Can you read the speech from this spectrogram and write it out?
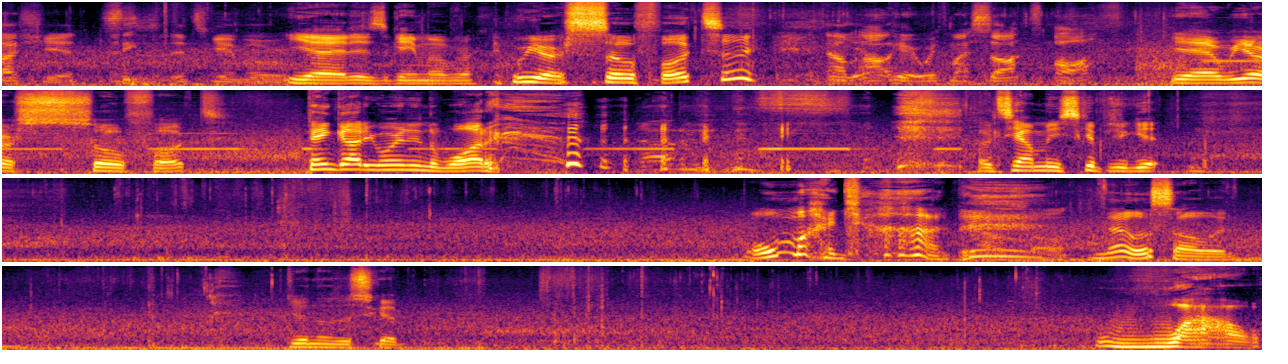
Oh shit. It's, it's game over. Yeah, it is game over. We are so fucked, sir. I'm out here with my socks off. Yeah, we are so fucked. Thank God you weren't in the water. Let's see how many skips you get. Oh my god. That was solid. Do another skip. Wow.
